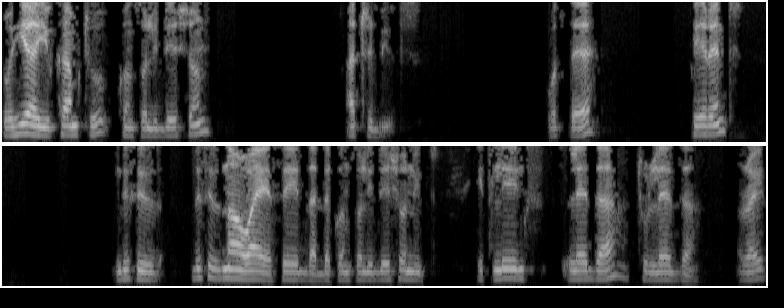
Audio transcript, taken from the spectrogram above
So here you come to consolidation attributes. What's the parent? This is this is now why I said that the consolidation it it links ledger to ledger, right?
